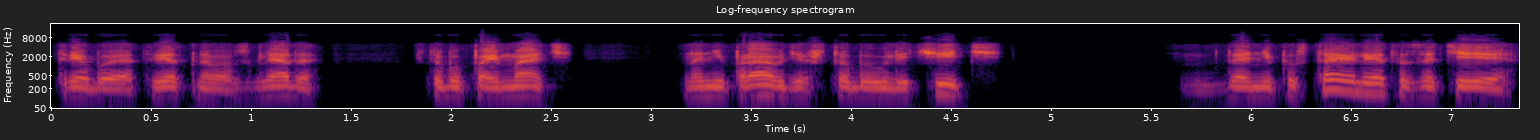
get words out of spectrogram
требуя ответного взгляда, чтобы поймать на неправде, чтобы уличить. Да не пустая ли это затея?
